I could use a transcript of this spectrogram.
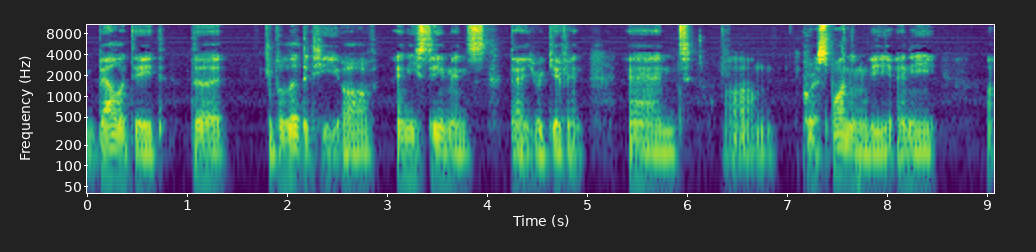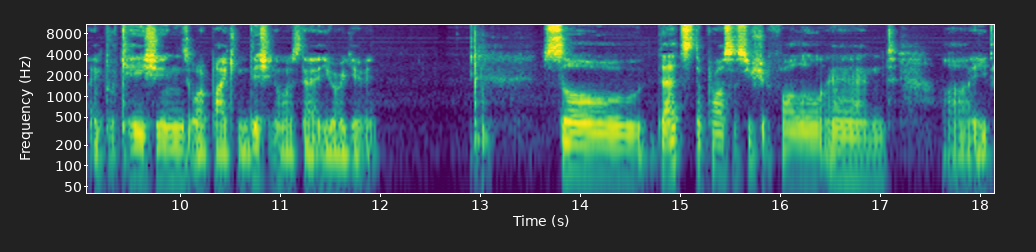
validate the validity of any statements that you're given and um, correspondingly any uh, implications or biconditionals that you are given. So that's the process you should follow and uh, it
